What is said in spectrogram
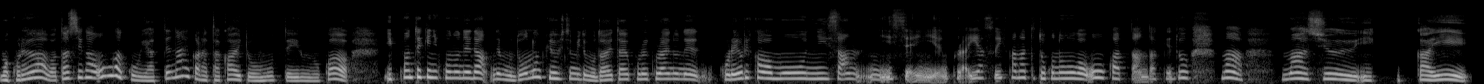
まあ、これは私が音楽をやってないから高いと思っているのか一般的にこの値段でもどの教室見ても大体これくらいのねこれよりかはもう23000円くらい安いかなってとこの方が多かったんだけどまあまあ週1回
